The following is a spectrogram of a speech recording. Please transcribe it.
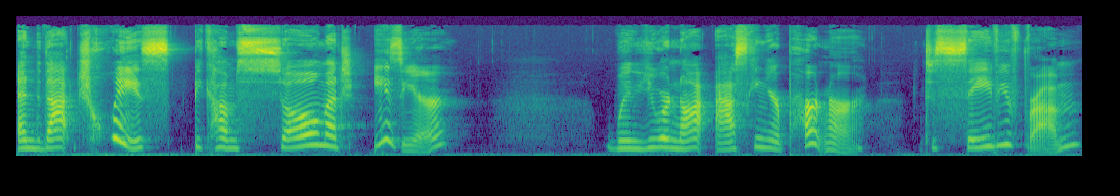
And that choice becomes so much easier when you are not asking your partner to save you from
